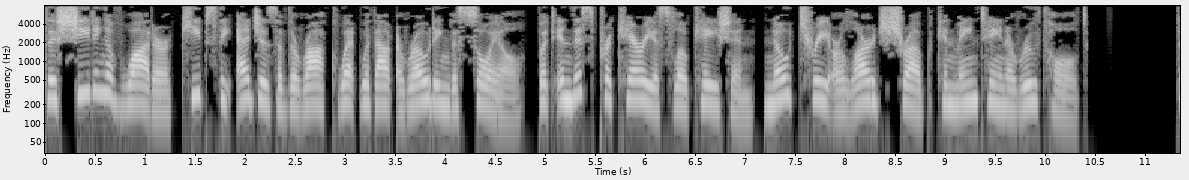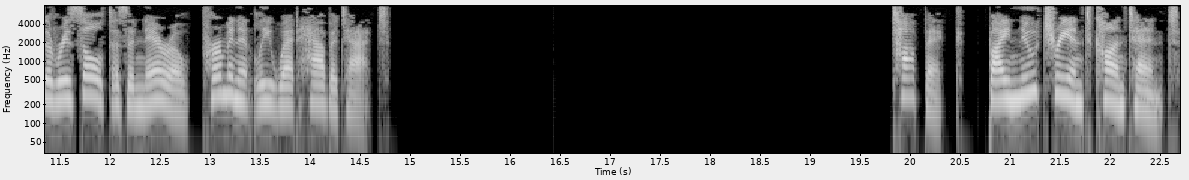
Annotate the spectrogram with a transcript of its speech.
The sheeting of water keeps the edges of the rock wet without eroding the soil, but in this precarious location, no tree or large shrub can maintain a roothold. The result is a narrow, permanently wet habitat. Topic. By nutrient content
